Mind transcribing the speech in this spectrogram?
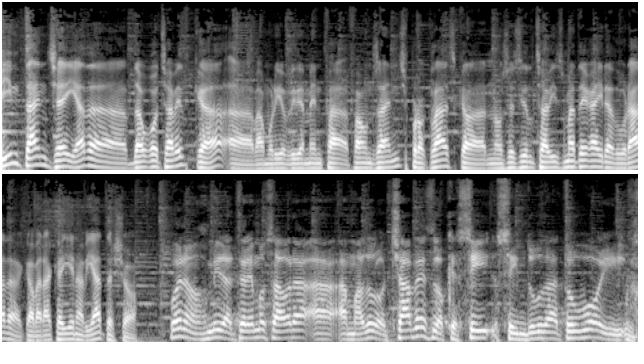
20 anys eh, ja d'Hugo Chávez, que eh, va morir, evidentment, fa, fa uns anys, però clar, és que no sé si el chavisme té gaire durada. Acabarà caient aviat, això. Bueno, mira, tenemos ahora a, a Maduro. Chávez, lo que sí, sin duda tuvo, y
